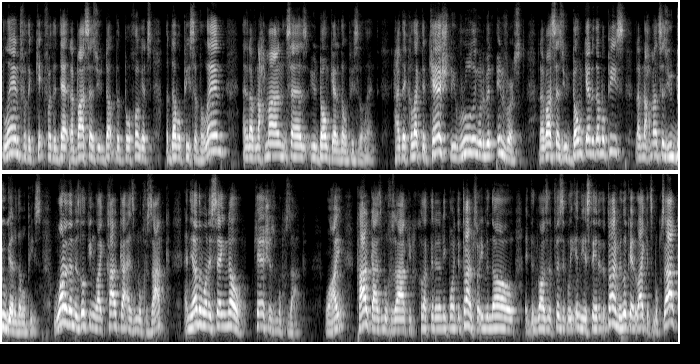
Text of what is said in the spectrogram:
land for the for the debt, Rabbah says you the bochor gets a double piece of the land, and Rav Nachman says you don't get a double piece of the land. Had they collected cash, the ruling would have been inversed. Rava says you don't get a double piece. Rav Nachman says you do get a double piece. One of them is looking like karka as muhzak, and the other one is saying no, cash is muhzak. Why? Karka is you can collect it at any point in time. So even though it wasn't physically in the estate at the time, we look at it like it's muhzak,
